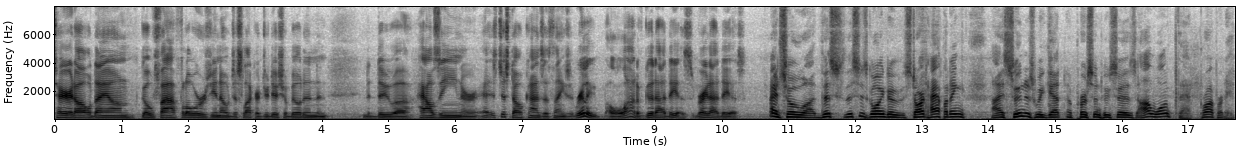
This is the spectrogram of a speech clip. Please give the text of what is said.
tear it all down, go five floors, you know, just like a judicial building, and to do uh, housing or it's just all kinds of things. Really, a lot of good ideas, great ideas. And so uh, this this is going to start happening as soon as we get a person who says, "I want that property."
